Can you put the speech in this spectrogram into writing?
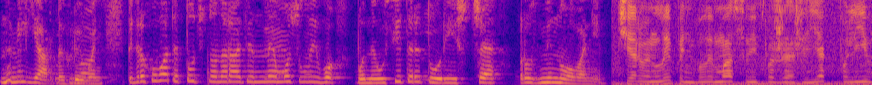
на мільярди гривень. Підрахувати точно наразі неможливо, бо не усі території ще розміновані. Червень-липень були масові пожежі, як полів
